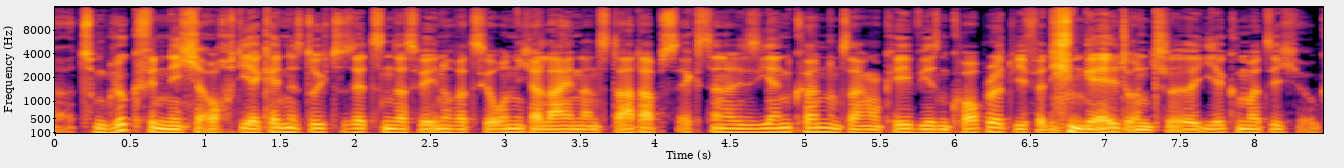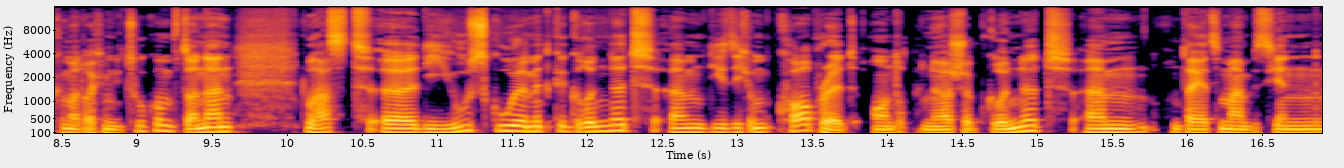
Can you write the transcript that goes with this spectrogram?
äh, zum Glück, finde ich, auch die Erkenntnis durchzusetzen, dass wir Innovationen nicht allein an Startups externalisieren können und sagen, okay, wir sind Corporate, wir verdienen Geld und äh, ihr kümmert sich, kümmert euch um die Zukunft, sondern du hast äh, die U-School mitgegründet, ähm, die sich um Corporate Entrepreneurship gründet. Ähm, und da jetzt mal ein bisschen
